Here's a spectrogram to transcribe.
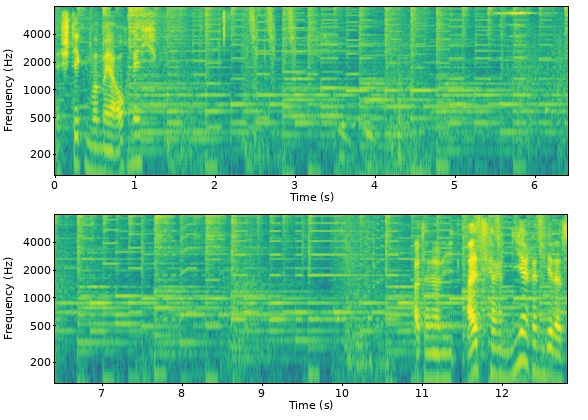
Ersticken wollen wir ja auch nicht. Alternieren wir das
